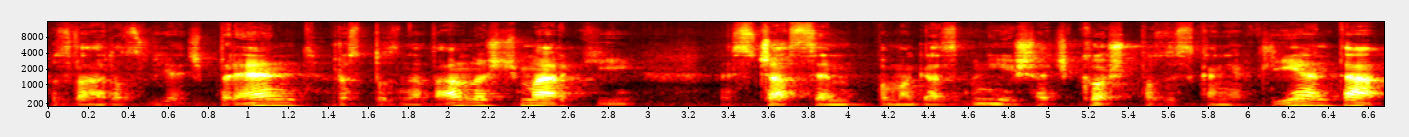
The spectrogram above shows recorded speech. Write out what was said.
pozwala rozwijać brand, rozpoznawalność marki, z czasem pomaga zmniejszać koszt pozyskania klienta,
